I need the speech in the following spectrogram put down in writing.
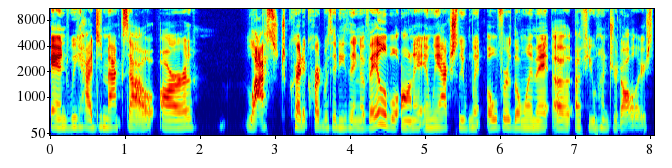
and we had to max out our last credit card with anything available on it and we actually went over the limit a, a few hundred dollars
